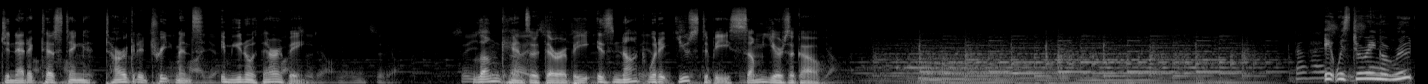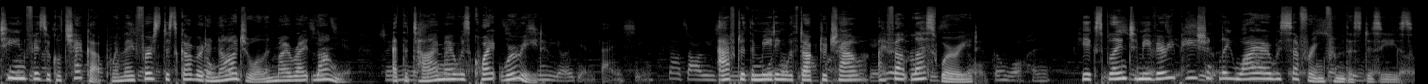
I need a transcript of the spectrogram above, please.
genetic testing, targeted treatments, immunotherapy. Lung cancer therapy is not what it used to be some years ago. It was during a routine physical checkup when they first discovered a nodule in my right lung. At the time, I was quite worried. After the meeting with Dr. Chao, I felt less worried. He explained to me very patiently why I was suffering from this disease.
